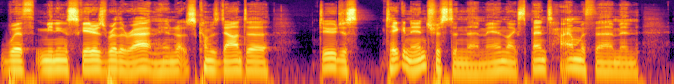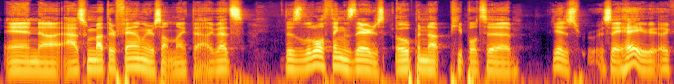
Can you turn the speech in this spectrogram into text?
with meeting skaters where they're at man it just comes down to dude just take an interest in them, man. Like spend time with them and and uh, ask them about their family or something like that. Like that's there's little things there just open up people to yeah just say hey like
